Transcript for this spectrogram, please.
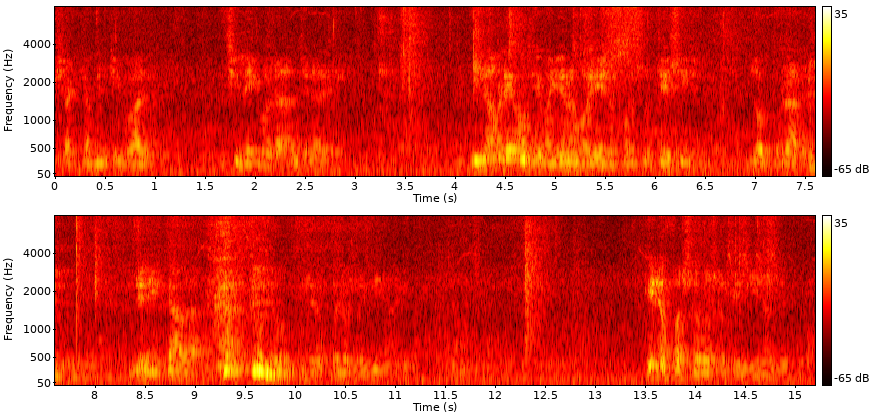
exactamente igual, es la igualdad ante la ley. Y no hablemos de Mariano Moreno con su tesis doctoral dedicada al estudio de los pueblos originarios. ¿Qué nos pasó a los argentinos después?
